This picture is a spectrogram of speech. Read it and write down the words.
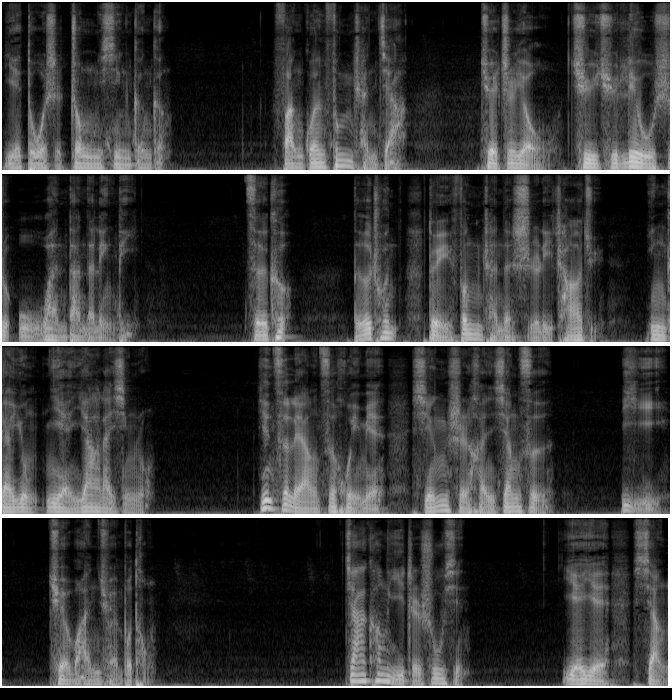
也多是忠心耿耿。反观丰臣家，却只有区区六十五万担的领地。此刻，德川对丰臣的实力差距，应该用碾压来形容。因此，两次会面形式很相似，意义却完全不同。家康一纸书信：“爷爷想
